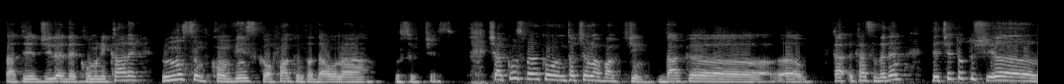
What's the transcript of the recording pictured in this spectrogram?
strategiile de comunicare. Nu sunt convins că o fac întotdeauna cu succes. Și acum spuneam că mă întoarcem la vaccin. Dacă, uh, ca, ca să vedem de ce totuși uh,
